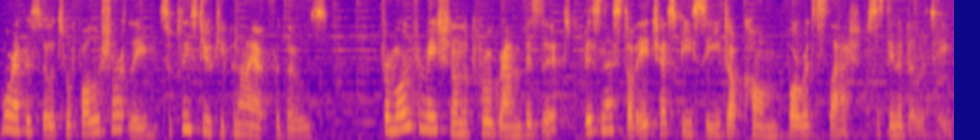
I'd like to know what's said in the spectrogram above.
More episodes will follow shortly, so please do keep an eye out for those. For more information on the programme, visit business.hsbc.com forward slash sustainability.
